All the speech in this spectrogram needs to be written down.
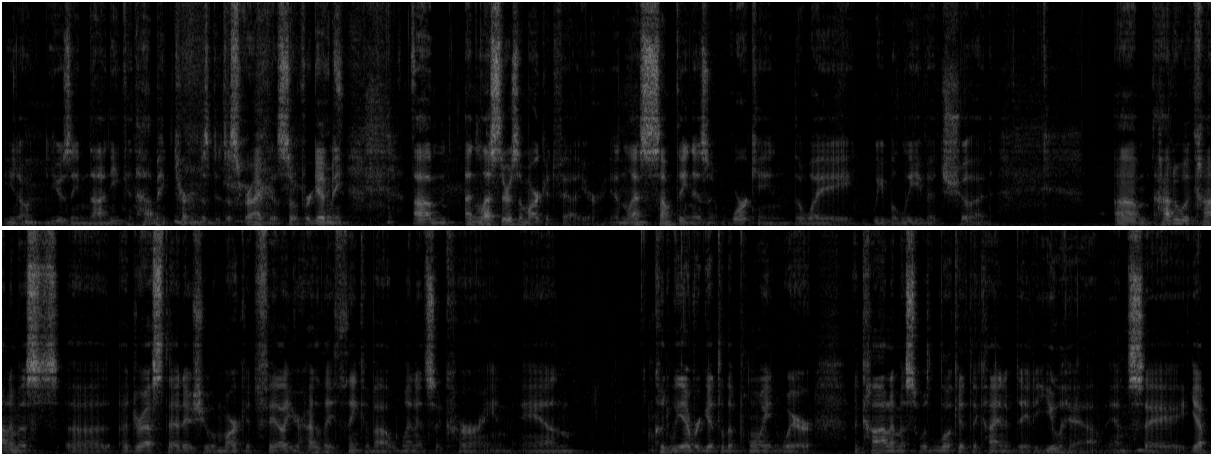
you know, mm-hmm. using non-economic terms to describe this, so forgive me. Um, unless there's a market failure, unless something isn't working the way we believe it should. Um, how do economists uh, address that issue of market failure? How do they think about when it's occurring and could we ever get to the point where economists would look at the kind of data you have and mm-hmm. say, yep,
